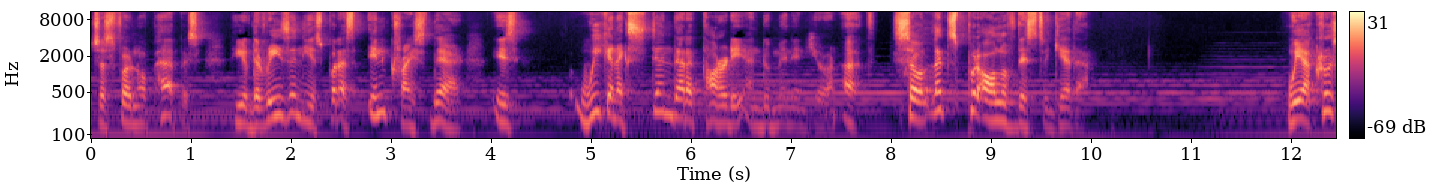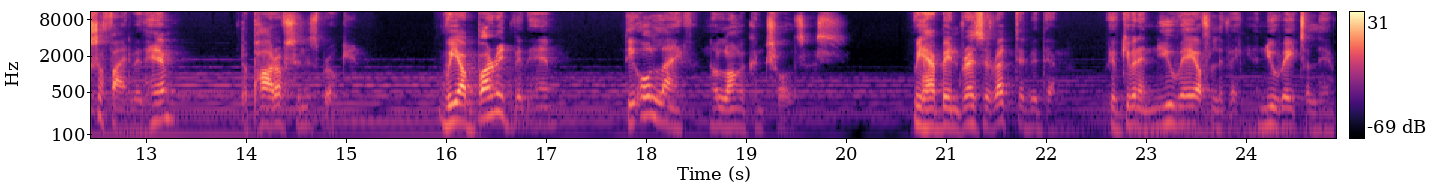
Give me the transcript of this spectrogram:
just for no purpose. The reason He has put us in Christ there is we can extend that authority and dominion here on earth. So let's put all of this together. We are crucified with Him, the power of sin is broken. We are buried with Him, the old life no longer controls us. We have been resurrected with Him. We've given a new way of living, a new way to live.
